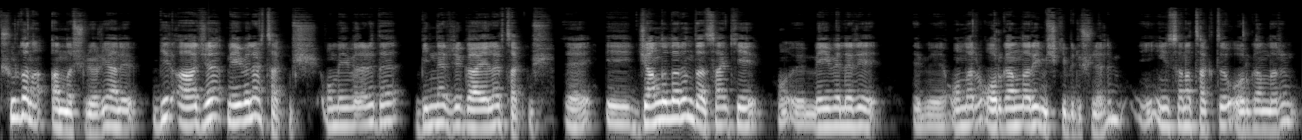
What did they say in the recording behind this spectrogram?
şuradan anlaşılıyor. Yani bir ağaca meyveler takmış. O meyvelere de binlerce gayeler takmış. E, e, canlıların da sanki e, meyveleri e, onların organlarıymış gibi düşünelim. İnsana taktığı organların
